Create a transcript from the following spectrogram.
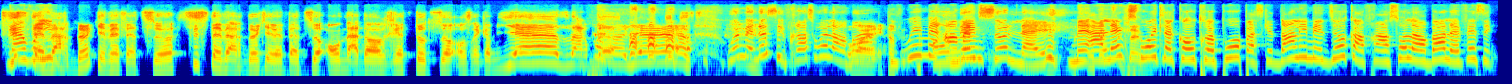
Si c'était voyez- Varda qui avait fait ça, si c'était Varda qui avait fait ça, on adorerait tout ça. On serait comme Yes, Varda, yes! Oui, mais là, c'est François Lambert. Ouais. Oui, mais on en aime même ça, haie. Mais Alex, faut être le contrepoids parce que dans les médias, quand François Lambert le fait, c'est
